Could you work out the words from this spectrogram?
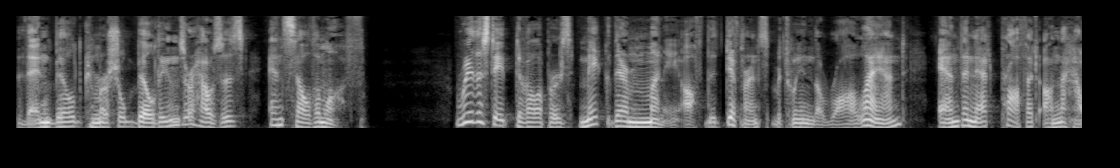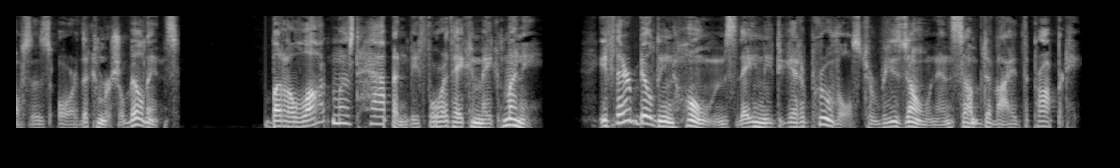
then build commercial buildings or houses and sell them off. Real estate developers make their money off the difference between the raw land and the net profit on the houses or the commercial buildings. But a lot must happen before they can make money. If they're building homes, they need to get approvals to rezone and subdivide the property.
